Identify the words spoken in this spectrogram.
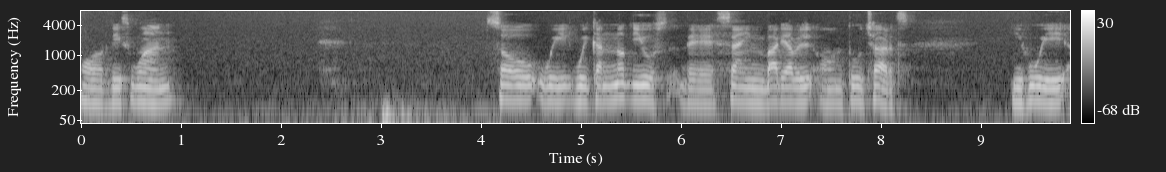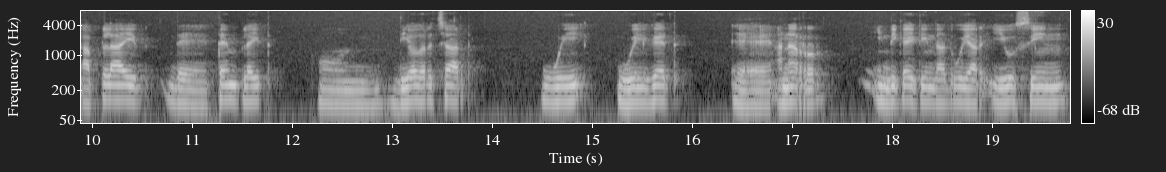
or this one. So we, we cannot use the same variable on two charts. If we apply the template on the other chart we will get uh, an error indicating that we are using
